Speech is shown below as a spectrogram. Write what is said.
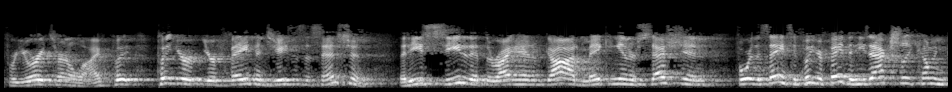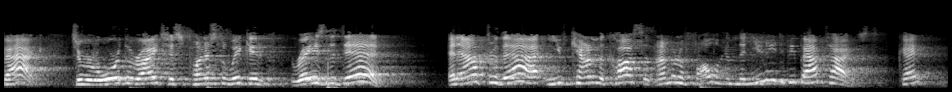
for your eternal life. Put, put your, your faith in Jesus' ascension that he's seated at the right hand of God, making intercession for the saints, and put your faith that he's actually coming back to reward the righteous, punish the wicked, raise the dead. And after that, and you've counted the cost that I'm going to follow him, then you need to be baptized. Okay?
